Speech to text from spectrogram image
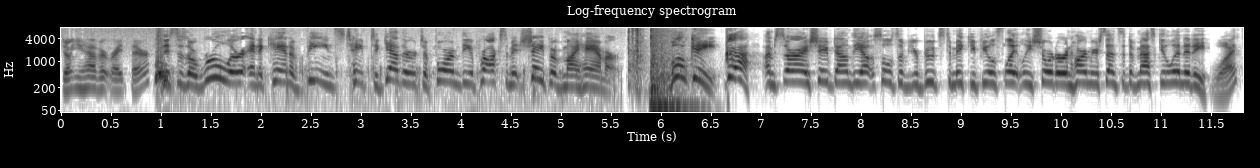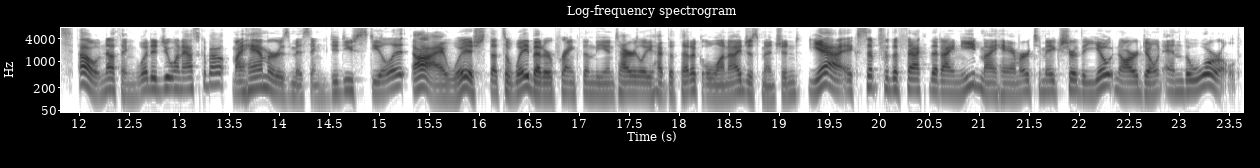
Don't you have it right there? This is a ruler and a can of beans taped together to form the approximate shape of my hammer. Loki! Gah! I'm sorry I shaved down the outsoles of your boots to make you feel slightly shorter and harm your sensitive masculinity. What? Oh, nothing. What did you want to ask about? My hammer is missing. Did you steal it? Ah, I wish. That's a way better prank than the entirely hypothetical one I just mentioned. Yeah, except for the fact that I need my hammer to make sure the Jotnar don't end the world.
